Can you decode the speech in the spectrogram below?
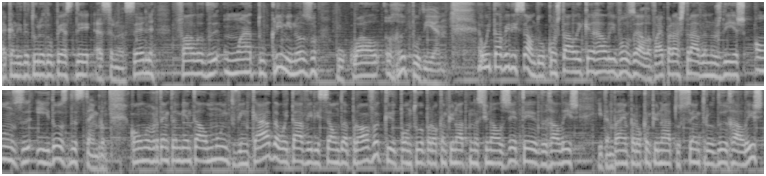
A candidatura do PSD a Sernancelho fala de um ato criminoso, o qual repudia. A oitava edição do Constálica Rally Vozela vai para a estrada nos dias 11 e 12 de setembro. Com uma vertente ambiental muito vincada, a oitava edição da prova, que pontua para o Campeonato Nacional GT de Rallys e também para o Campeonato Centro de Rallys,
